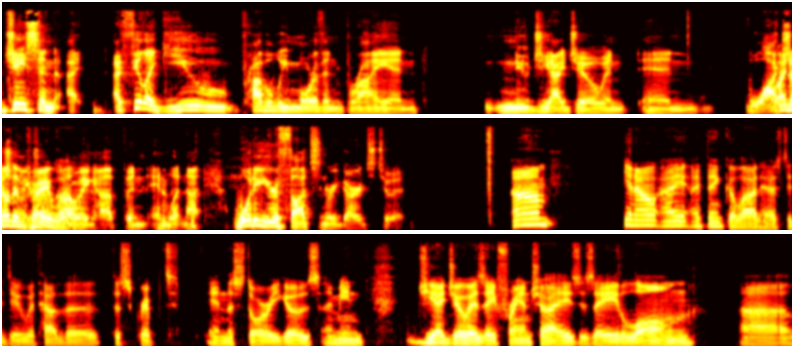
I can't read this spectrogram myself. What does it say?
Jason, I I feel like you probably more than Brian knew GI Joe and and watched know them very well. growing up and and whatnot. what are your thoughts in regards to it? Um, you know, I I think a lot has to do with how the the script and the story goes. I mean, GI Joe as a franchise is a long uh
